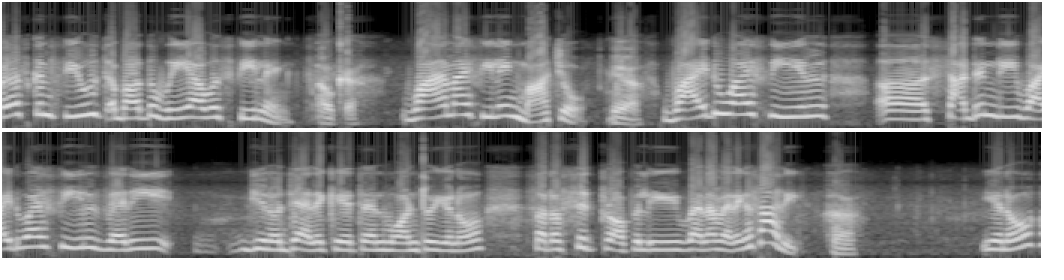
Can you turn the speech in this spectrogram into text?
but I was confused about the way I was feeling. okay, Why am I feeling macho? yeah, why do I feel uh, suddenly? Why do I feel very, you know, delicate and want to, you know, sort of sit properly when I'm wearing a sari? huh. You know.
